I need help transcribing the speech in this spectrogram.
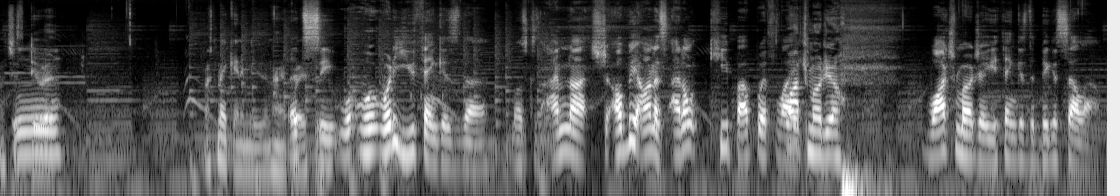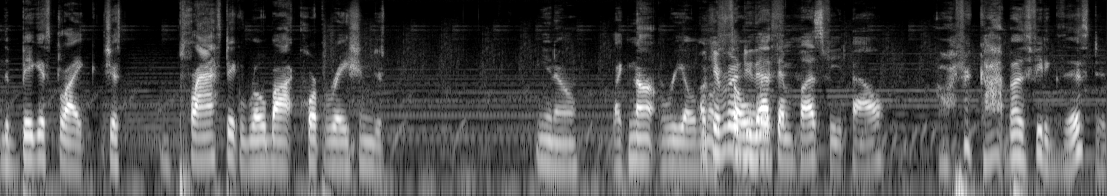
Let's just do it. Mm, Let's make enemies in high places. Let's see. What, what, what do you think is the most? Because I'm not sure. I'll be honest. I don't keep up with like Watch Mojo. Watch Mojo. You think is the biggest sellout? The biggest like just plastic robot corporation, just you know, like not real. Okay, if we're gonna do that, then BuzzFeed, pal. Oh, I forgot BuzzFeed existed.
